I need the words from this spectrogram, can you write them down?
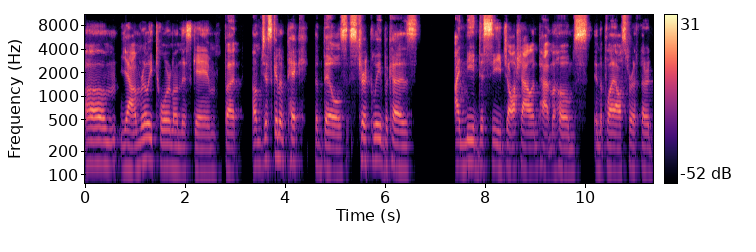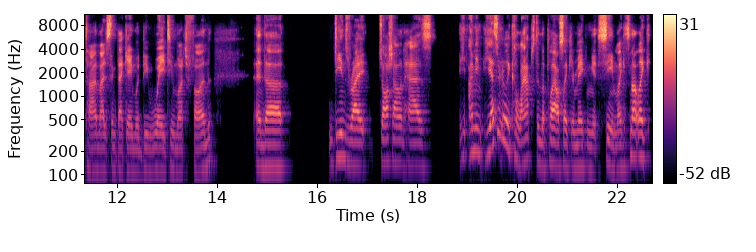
Um, yeah, I'm really torn on this game, but I'm just gonna pick the Bills strictly because I need to see Josh Allen, Pat Mahomes in the playoffs for a third time. I just think that game would be way too much fun. And uh Dean's right. Josh Allen has, he, I mean, he hasn't really collapsed in the playoffs like you're making it seem. Like it's not like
